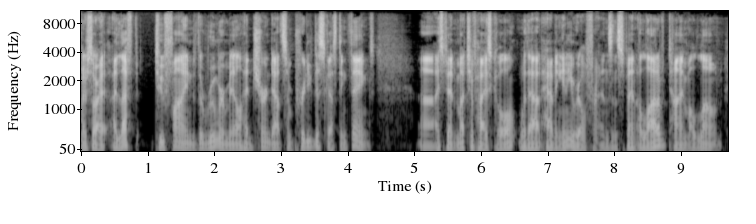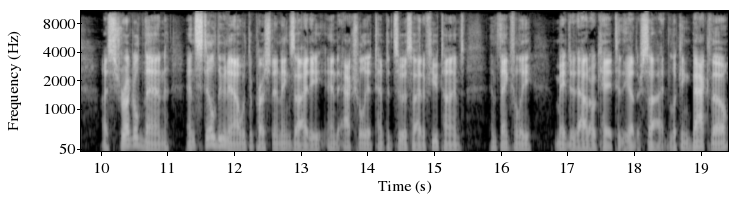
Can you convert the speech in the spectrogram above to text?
or sorry, I left to find the rumor mill had churned out some pretty disgusting things. Uh, I spent much of high school without having any real friends and spent a lot of time alone. I struggled then and still do now with depression and anxiety and actually attempted suicide a few times and thankfully made it out okay to the other side. Looking back though,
